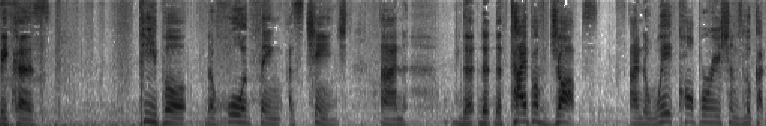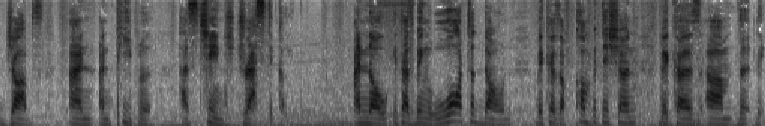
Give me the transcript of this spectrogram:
Because people, the whole thing has changed and the, the, the type of jobs and the way corporations look at jobs and, and people has changed drastically. And now it has been watered down because of competition, because um, the, the,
